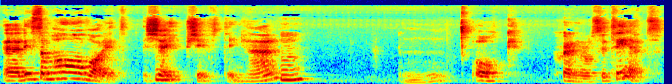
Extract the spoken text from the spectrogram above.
Eh, Det som har varit shapeshifting här. Mm. Och generositet.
